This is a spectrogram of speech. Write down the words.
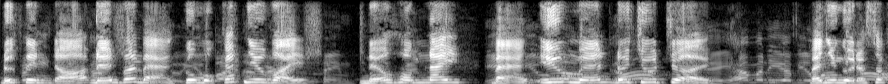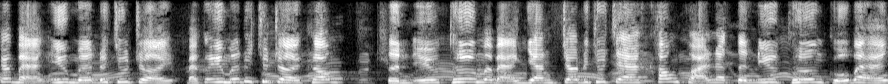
đức tin đó đến với bạn cùng một cách như vậy. Nếu hôm nay bạn yêu mến Đức Chúa Trời, bao nhiêu người trong số các bạn yêu mến Đức Chúa Trời? Bạn có yêu mến Đức Chúa Trời không? Tình yêu thương mà bạn dành cho Đức Chúa Cha không phải là tình yêu thương của bạn,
